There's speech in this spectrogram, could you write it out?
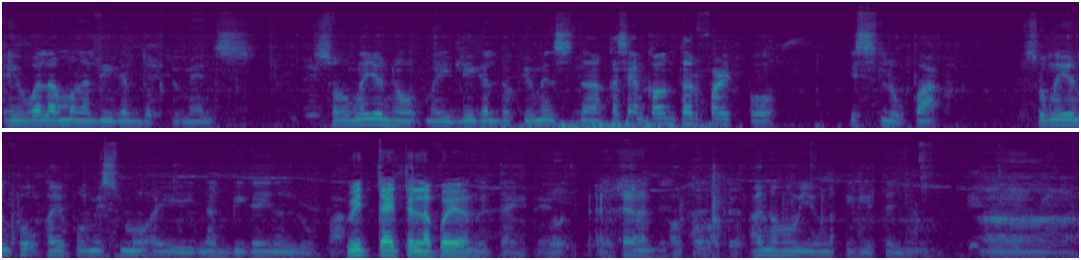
eh walang mga legal documents. So ngayon ho, may legal documents na, kasi ang counterpart po is lupa. So ngayon po, kayo po mismo ay nagbigay ng lupa With title na po yun. with title. Ayan. Opo. Ano ho yung nakikita nyo? Ah,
